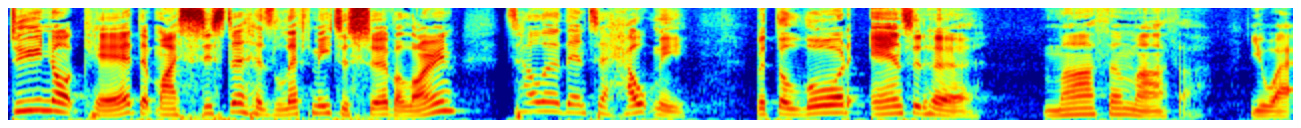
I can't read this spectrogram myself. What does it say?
do you not care that my sister has left me to serve alone? Tell her then to help me. But the Lord answered her, Martha, Martha, you are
